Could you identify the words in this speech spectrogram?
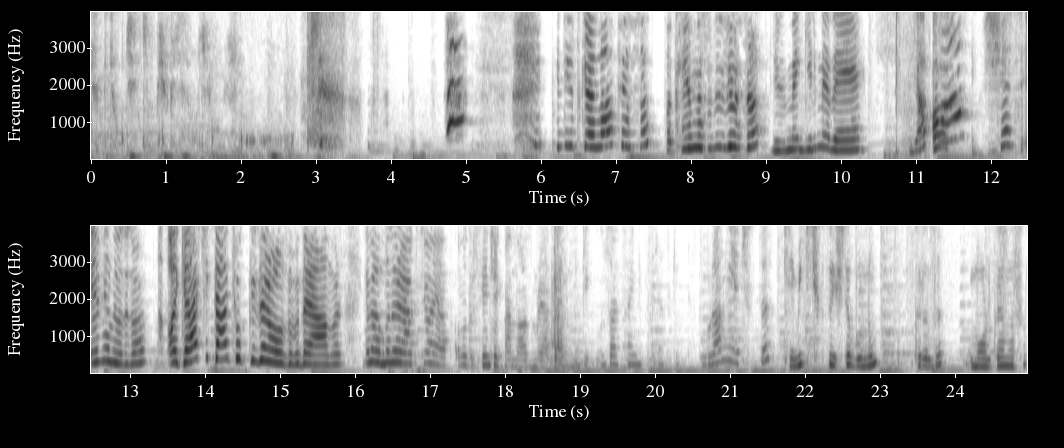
Çünkü çok çirkinmiş, güzel olacakmış. Idiot girl ne yapıyorsun? Bakayım nasıl diziyorsun? Dibime girme be. Aa, shit ev yanıyordu girl. Ay gerçekten çok güzel oldu bu da Yağmur. Hemen bana reaksiyon yap. Ama dur seni çekmem lazım reaksiyonu. Git, Uzaktan git biraz git. Buran niye çıktı? Kemik çıktı işte burnum kırıldı. Morluklarım nasıl?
